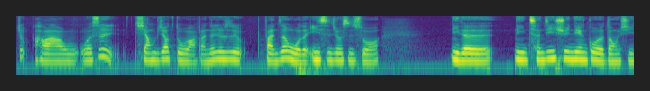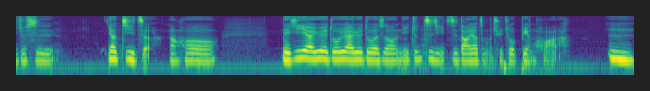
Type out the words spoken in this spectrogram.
就好啦，我我是想比较多啊。反正就是，反正我的意思就是说，你的你曾经训练过的东西，就是要记着，然后累积越来越多、越来越多的时候，你就自己知道要怎么去做变化了。嗯，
